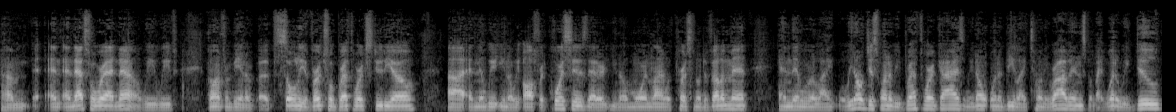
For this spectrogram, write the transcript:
um, and and that's where we're at now. We we've gone from being a, a solely a virtual breathwork studio uh, and then we, you know, we offered courses that are, you know, more in line with personal development. And then we were like, well, we don't just want to be breathwork guys, and we don't want to be like Tony Robbins, but like, what do we do?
